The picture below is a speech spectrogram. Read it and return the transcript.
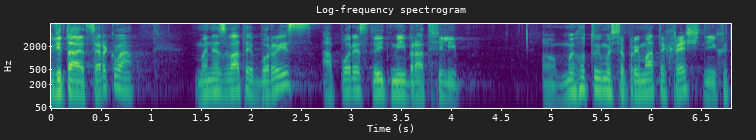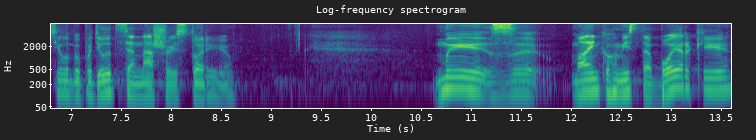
Вітаю, церква. Мене звати Борис, а поряд стоїть мій брат Філіп. Ми готуємося приймати хрещення і хотіли би поділитися нашою історією. Ми з маленького міста Боярки е,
